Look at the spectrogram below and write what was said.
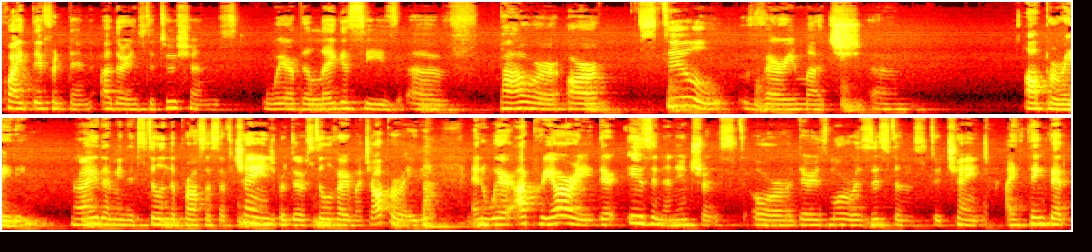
quite different than other institutions where the legacies of power are still very much um, operating, right? I mean, it's still in the process of change, but they're still very much operating. And where a priori there isn't an interest or there is more resistance to change. I think that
